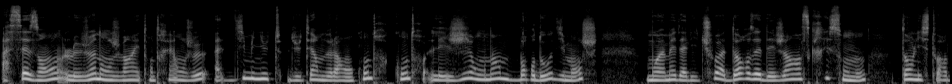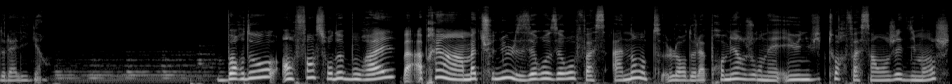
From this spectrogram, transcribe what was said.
À 16 ans, le jeune Angevin est entré en jeu à 10 minutes du terme de la rencontre contre les Girondins de Bordeaux dimanche. Mohamed Ali Cho a d'ores et déjà inscrit son nom dans l'histoire de la Ligue 1. Bordeaux, enfin sur de bons rails. Bah, après un match nul 0-0 face à Nantes lors de la première journée et une victoire face à Angers dimanche,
